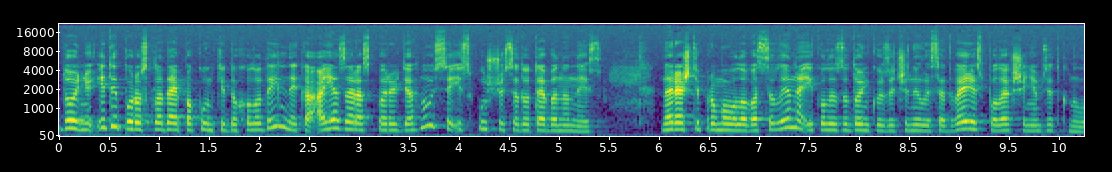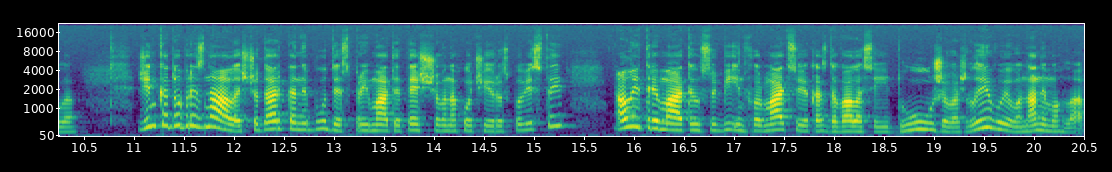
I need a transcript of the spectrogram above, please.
Доню, іди порозкладай пакунки до холодильника, а я зараз перевдягнуся і спущуся до тебе на низ. Нарешті промовила Василина, і коли за донькою зачинилися двері, з полегшенням зіткнула. Жінка добре знала, що Дарка не буде сприймати те, що вона хоче їй розповісти, але й тримати у собі інформацію, яка здавалася їй дуже важливою, вона не могла.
